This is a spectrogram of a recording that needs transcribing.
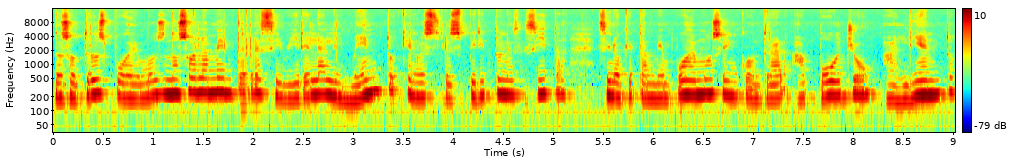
nosotros podemos no solamente recibir el alimento que nuestro espíritu necesita, sino que también podemos encontrar apoyo, aliento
